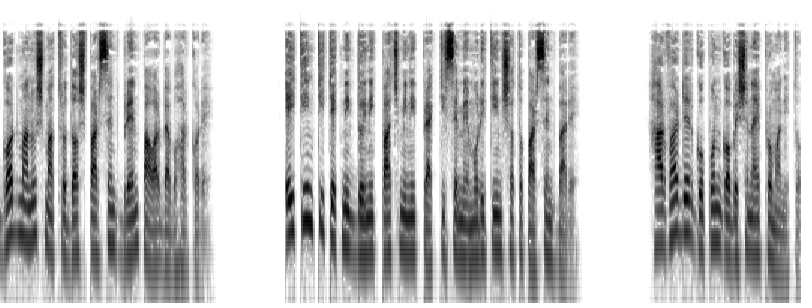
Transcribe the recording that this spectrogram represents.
গড মানুষ মাত্র দশ পার্সেন্ট ব্রেন পাওয়ার ব্যবহার করে। এই তিনটি টেকনিক দৈনিক পাঁচ মিনিট প্র্যাকটিসে মেমোরি তিন শত পার্সেন্ট বাড়ে। হার্ভার্ডের গোপন গবেষণায় প্রমাণিত।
